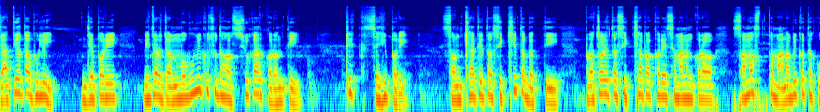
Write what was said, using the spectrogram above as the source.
ଜାତୀୟତା ଭୁଲି ଯେପରି ନିଜର ଜନ୍ମଭୂମିକୁ ସୁଦ୍ଧା ଅସ୍ୱୀକାର କରନ୍ତି। ଠିକ୍ ସେହିପରି ସଂଖ୍ୟାତୀତ ଶିକ୍ଷିତ ବ୍ୟକ୍ତି ପ୍ରଚଳିତ ଶିକ୍ଷା ପାଖରେ ସେମାନଙ୍କର ସମସ୍ତ ମାନବିକତାକୁ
